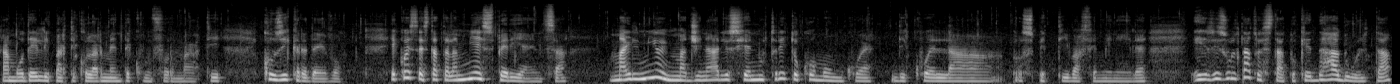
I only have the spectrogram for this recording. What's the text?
a modelli particolarmente conformati. Così credevo. E questa è stata la mia esperienza ma il mio immaginario si è nutrito comunque di quella prospettiva femminile. E il risultato è stato che da adulta,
